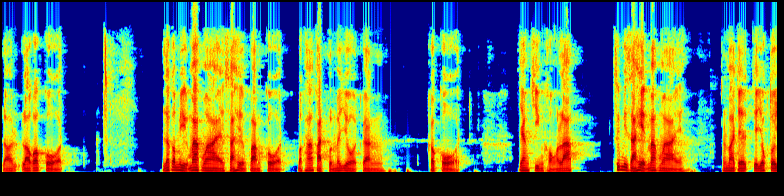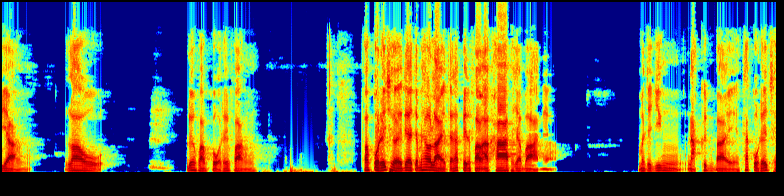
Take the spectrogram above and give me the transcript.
เราเราก็โกรธแล้วก็มีอีกมากมายสาเหตุของความโกรธบางครั้งขัดผลประโยชน์กัน ก็โกรธย่างชิงของรัก ซึ่งมีสาเหตุมากมายมันมาจะจะยกตัวอย่าง เล่าเรื่องความโกรธให้ฟัง ความโกรธเฉยเนี่ยจะไม่เท่าไหร่แต่ถ้าเป็นความอาฆาตพยาบาทเนี่ย มันจะยิ่งหนักขึ้นไป ถ้าโกรธเฉ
